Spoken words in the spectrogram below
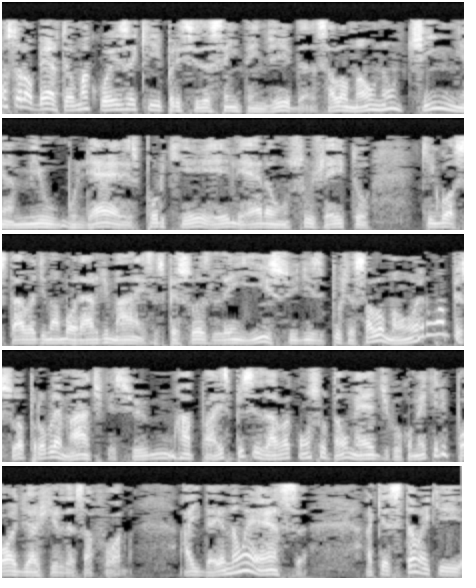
Pastor Alberto, é uma coisa que precisa ser entendida. Salomão não tinha mil mulheres porque ele era um sujeito que gostava de namorar demais. As pessoas leem isso e dizem, puxa, Salomão era uma pessoa problemática. Esse rapaz precisava consultar um médico. Como é que ele pode agir dessa forma? A ideia não é essa. A questão é que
